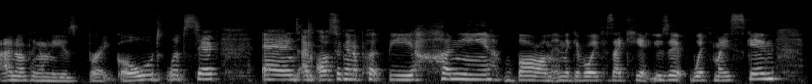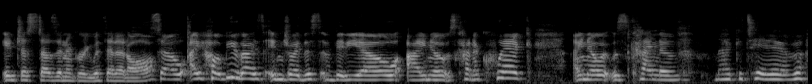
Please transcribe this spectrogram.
I don't think I'm gonna use bright gold lipstick. And I'm also going to put the Honey Balm in the giveaway because I can't use it with my skin. It just doesn't agree with it at all. So I hope you guys enjoyed this video. I know it was kind of quick. I know it was kind of negative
